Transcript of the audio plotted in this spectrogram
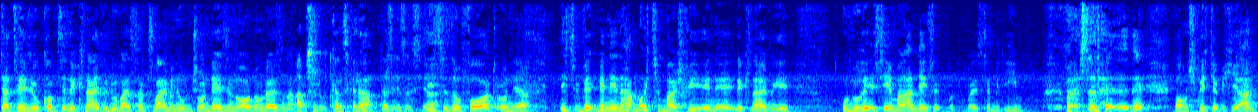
tatsächlich so. Du kommst in eine Kneipe, du weißt nach zwei Minuten schon, der ist in Ordnung, der ist in Ordnung. Absolut, ganz genau. Ja. Das ist es. Ja. Siehst du sofort. Und ja. ich, wenn, wenn du in Hamburg zum Beispiel in, in eine Kneipe geht, und du redest jemand an, denkst, was ist denn mit ihm? Weißt du, ne? warum spricht er mich hier an?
